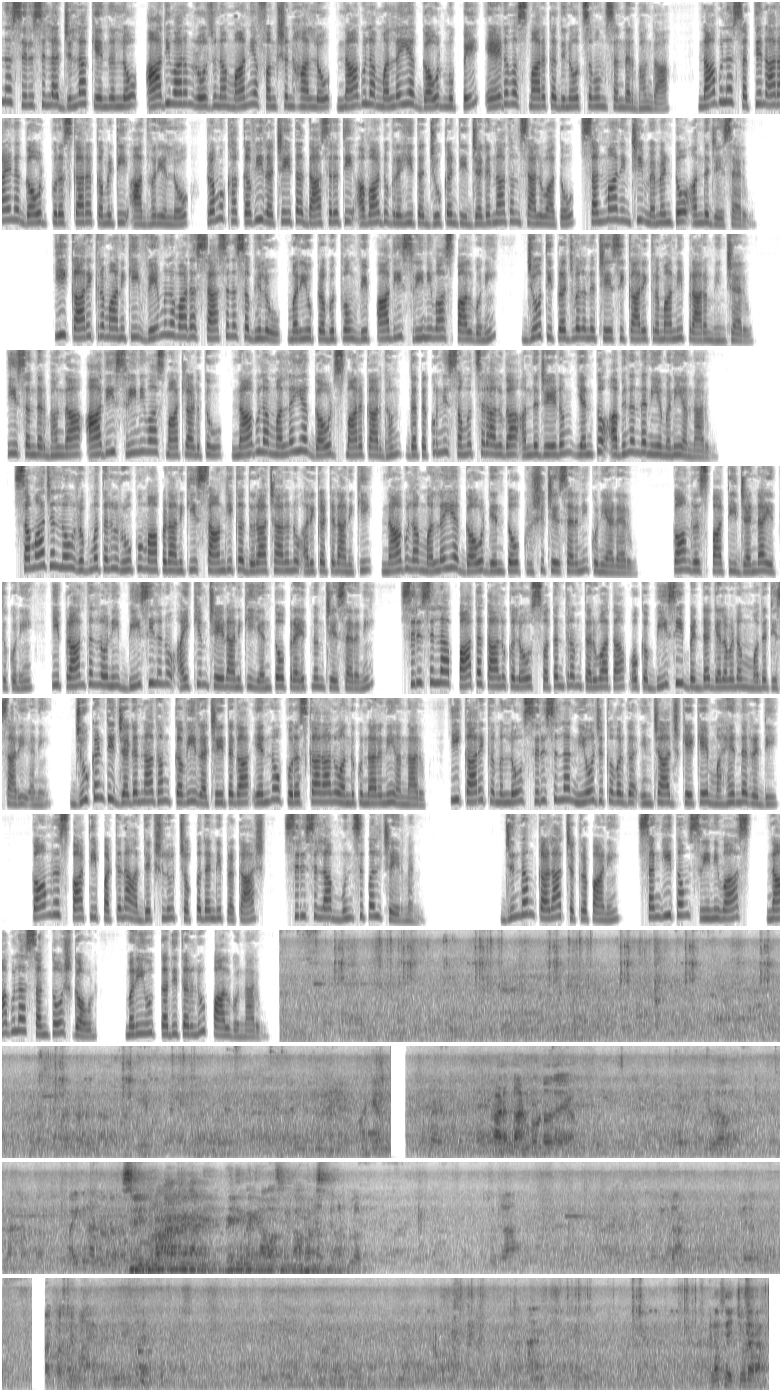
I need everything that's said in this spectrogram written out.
రాజన్న సిరిసిల్ల జిల్లా కేంద్రంలో ఆదివారం రోజున మాన్య ఫంక్షన్ హాల్లో నాగుల మల్లయ్య గౌడ్ ముప్పై ఏడవ స్మారక దినోత్సవం సందర్భంగా నాగుల సత్యనారాయణ గౌడ్ పురస్కార కమిటీ ఆధ్వర్యంలో ప్రముఖ కవి రచయిత దాశరథి అవార్డు గ్రహీత జూకంటి జగన్నాథం శాలువాతో సన్మానించి మెమెంటో అందజేశారు. ఈ కార్యక్రమానికి వేములవాడ శాసనసభ్యులు మరియు ప్రభుత్వం విప్ ఆది శ్రీనివాస్ పాల్గొని జ్యోతి ప్రజ్వలన చేసి కార్యక్రమాన్ని ప్రారంభించారు. ఈ సందర్భంగా ఆది శ్రీనివాస్ మాట్లాడుతూ నాగుల మల్లయ్య గౌడ్ స్మారకార్థం గత కొన్ని సంవత్సరాలుగా అందజేయడం ఎంతో అభినందనీయమని అన్నారు. సమాజంలో రుగ్మతలు రూపుమాపడానికి సాంఘిక దురాచారను అరికట్టడానికి నాగుల మల్లయ్య గౌడ్ ఎంతో కృషి చేశారని కొనియాడారు. కాంగ్రెస్ పార్టీ జెండా ఎత్తుకుని ఈ ప్రాంతంలోని బీసీలను ఐక్యం చేయడానికి ఎంతో ప్రయత్నం చేశారని సిరిసిల్ల పాత తాలూకలో స్వతంత్రం తరువాత ఒక బీసీ బిడ్డ గెలవడం మొదటిసారి అని. జూకంటి జగన్నాథం కవి రచయితగా ఎన్నో పురస్కారాలు అందుకున్నారని అన్నారు. ఈ కార్యక్రమంలో సిరిసిల్ల నియోజకవర్గ in-charge KK Mahender Reddy Congress party పట్టణ అధ్యక్షులు చొప్పదండి ప్రకాష్ సిరిసిల్ల మున్సిపల్ చైర్మన్ జిందం కళా చక్రపాణి సంగీతం శ్రీనివాస్ నాగుల సంతోష్ గౌడ్ మరియు తదితరులు పాల్గొన్నారు. ఆడ ఉంటుంది. శ్రీ పురాణారాయణ గారిని వేదికపైకి రావాల్సిందిగా ఆహ్వానిస్తున్నారు ఫస్ట్ అన్న సై చూడరా?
